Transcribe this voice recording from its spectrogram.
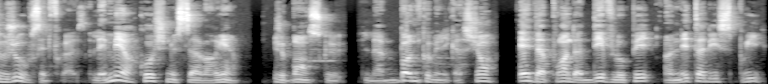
toujours cette phrase. Les meilleurs coachs ne savent rien. Je pense que la bonne communication est d'apprendre à développer un état d'esprit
